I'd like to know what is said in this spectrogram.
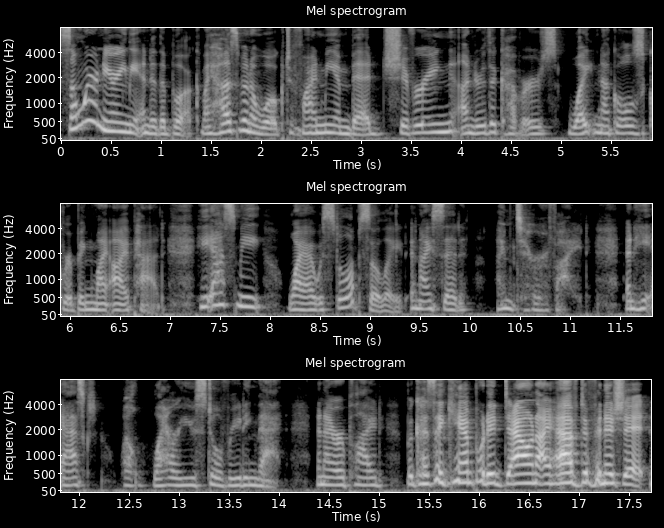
Somewhere nearing the end of the book, my husband awoke to find me in bed, shivering under the covers, white knuckles gripping my iPad. He asked me why I was still up so late, and I said, I'm terrified. And he asked, Well, why are you still reading that? And I replied, Because I can't put it down, I have to finish it.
